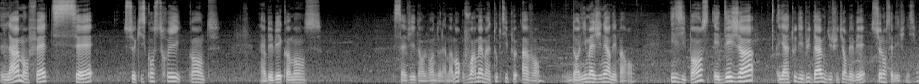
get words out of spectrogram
L'âme, en fait, c'est ce qui se construit quand un bébé commence sa vie dans le ventre de la maman, voire même un tout petit peu avant, dans l'imaginaire des parents. Ils y pensent et déjà, il y a un tout début d'âme du futur bébé, selon sa définition.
